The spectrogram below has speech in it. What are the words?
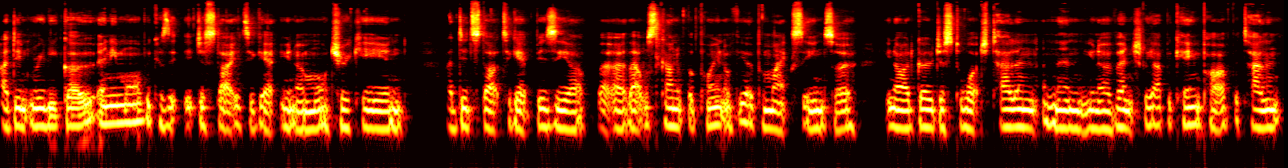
I didn't really go anymore because it, it just started to get, you know, more tricky and I did start to get busier. But uh, that was kind of the point of the open mic scene. So, you know, I'd go just to watch talent and then, you know, eventually I became part of the talent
